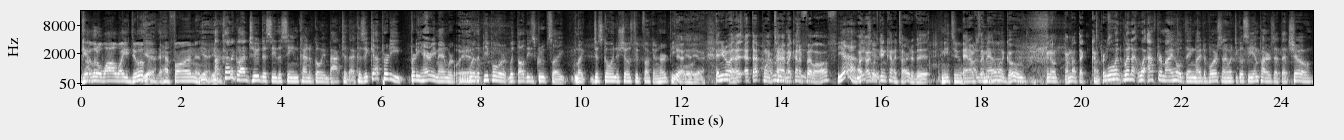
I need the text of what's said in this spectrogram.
Get a little wild while you do it, Yeah. but have fun. And yeah, yeah. I'm kind of glad too to see the scene kind of going back to that because it got pretty pretty hairy, man. Where Oh, yeah. where the people were with all these groups like like just going to shows to fucking hurt people. Yeah, yeah, yeah. And you know what? At, at that point in remember time, I that kind of too. fell off. Yeah, me I, I was too. getting kind of tired of it, Me too. and I was just like, man, I don't want to go. You know, I'm not that kind of person. Well, when, when I, well, after my whole thing, my divorce, and I went to go see Empires at that show,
